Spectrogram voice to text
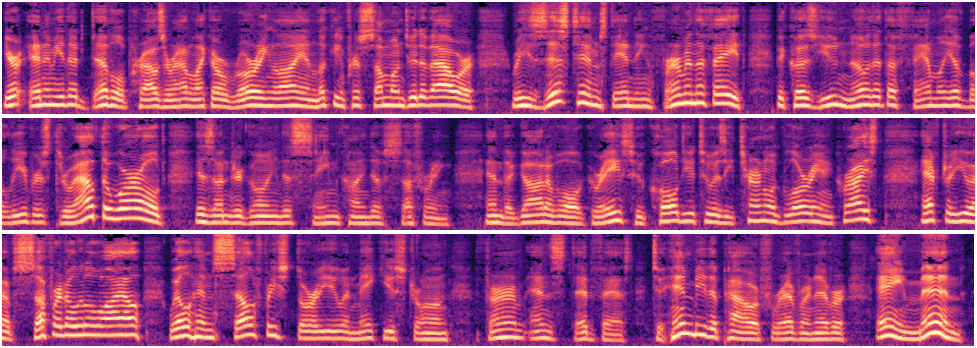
Your enemy, the devil, prowls around like a roaring lion looking for someone to devour. Resist him, standing firm in the faith, because you know that the family of believers throughout the world is undergoing the same kind of suffering. And the God of all grace, who called you to his eternal glory in Christ, after you have suffered a little while, will himself restore you and make you strong firm and steadfast. To him be the power forever and ever. Amen.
